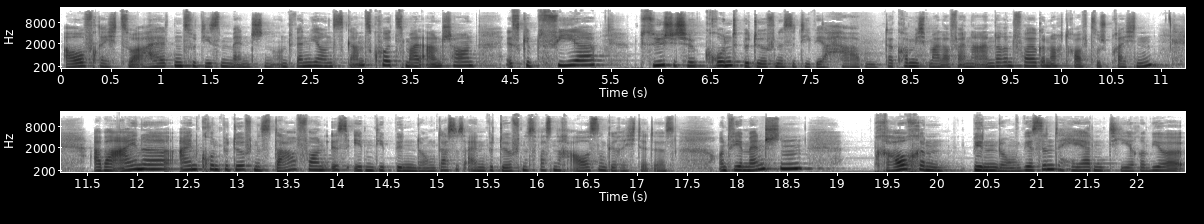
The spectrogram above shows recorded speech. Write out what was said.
aufrechtzuerhalten zu diesem Menschen. Und wenn wir uns ganz kurz mal anschauen, es gibt vier psychische Grundbedürfnisse, die wir haben. Da komme ich mal auf einer anderen Folge noch drauf zu sprechen. Aber eine, ein Grundbedürfnis davon ist eben die Bindung. Das ist ein Bedürfnis, was nach außen gerichtet ist. Und wir Menschen brauchen Bindung. Wir sind Herdentiere. Wir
